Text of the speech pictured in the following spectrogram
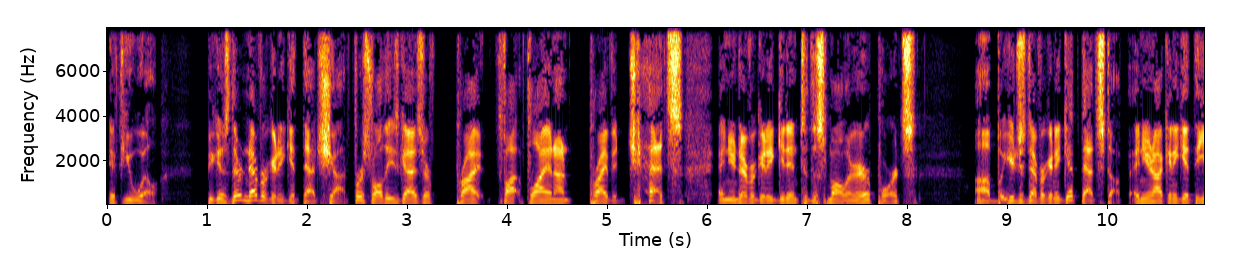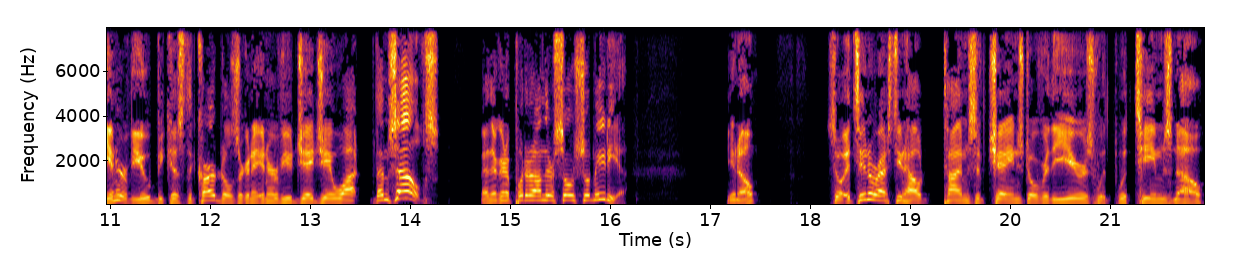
if you will, because they're never going to get that shot. First of all, these guys are pri- flying on private jets, and you're never going to get into the smaller airports. Uh, but you're just never going to get that stuff. And you're not going to get the interview because the Cardinals are going to interview J.J. Watt themselves. And they're going to put it on their social media. You know? So it's interesting how times have changed over the years with, with teams now,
